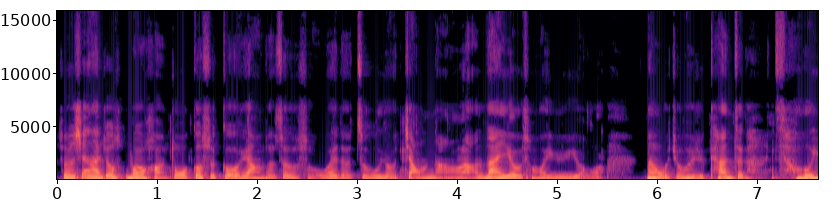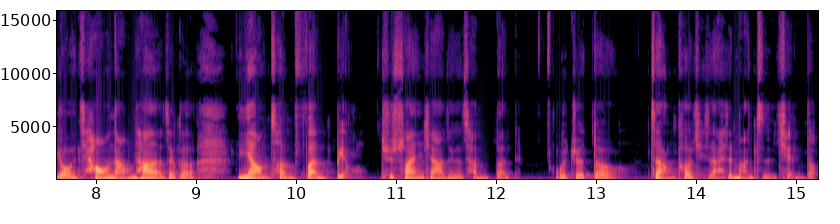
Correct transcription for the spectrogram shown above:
就是现在就是会有很多各式各样的这个所谓的植物油胶囊啦，那也有什么鱼油啊，那我就会去看这个 植物油胶囊它的这个营养成分表，去算一下这个成本。我觉得这堂课其实还是蛮值钱的，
